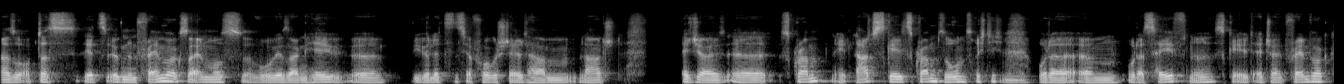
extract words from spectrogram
Also ob das jetzt irgendein Framework sein muss, wo wir sagen, hey, äh, wie wir letztens ja vorgestellt haben, Large Agile äh, Scrum, nee, Large Scale Scrum, so ist richtig, mhm. oder, ähm, oder Safe, ne, Scaled Agile Framework.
